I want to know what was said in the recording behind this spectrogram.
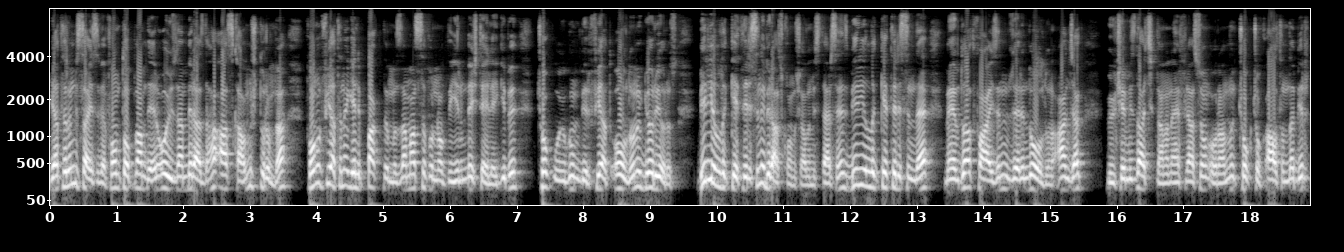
Yatırımcı sayısı ve fon toplam değeri o yüzden biraz daha az kalmış durumda. Fonun fiyatına gelip baktığımız zaman 0.25 TL gibi çok uygun bir fiyat olduğunu görüyoruz. Bir yıllık getirisini biraz konuşalım isterseniz. Bir yıllık getirisinde mevduat faizinin üzerinde olduğunu ancak ülkemizde açıklanan enflasyon oranının çok çok altında bir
